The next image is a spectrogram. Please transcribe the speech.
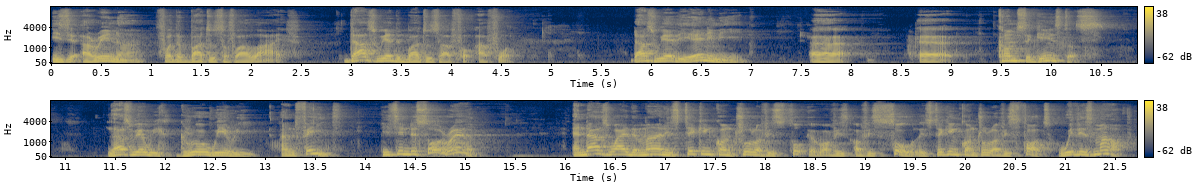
is the arena for the battles of our life. That's where the battles are, for, are fought. That's where the enemy uh, uh, comes against us. That's where we grow weary and faint. It's in the soul realm. And that's why the man is taking control of his, of his, of his soul, he's taking control of his thoughts with his mouth.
